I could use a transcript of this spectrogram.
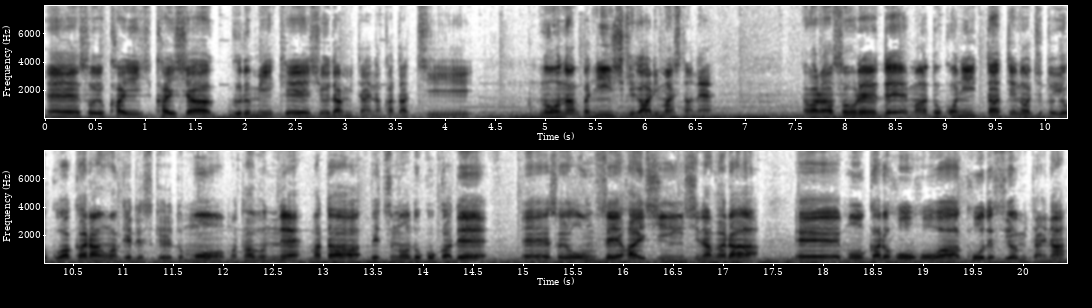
えー、そういう会社ぐるみ、経営集団みたいな形のなんか認識がありましたね。だからそれで、まあどこに行ったっていうのはちょっとよくわからんわけですけれども、まあ多分ね、また別のどこかで、えー、そういう音声配信しながら、えー、儲かる方法はこうですよみたいな。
